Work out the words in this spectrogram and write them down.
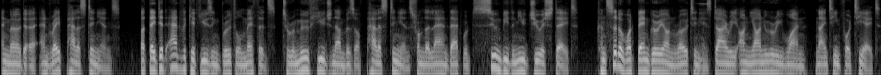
and murder and rape Palestinians, but they did advocate using brutal methods to remove huge numbers of Palestinians from the land that would soon be the new Jewish state. Consider what Ben Gurion wrote in his diary on January 1, 1948,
